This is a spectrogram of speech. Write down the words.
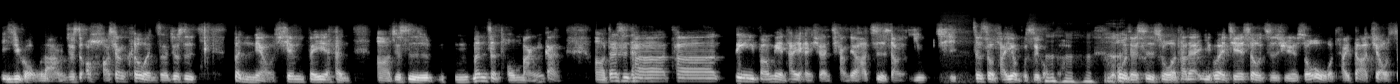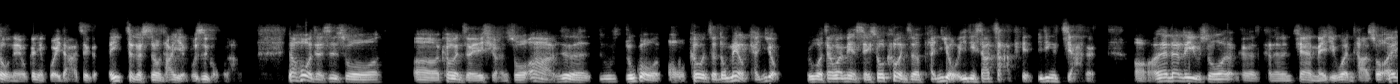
一只狗狼，就是哦，好像柯文哲就是笨鸟先飞，很啊，就是闷着头蛮干啊。但是他他另一方面，他也很喜欢强调他智商一五七，这时候他又不是狗狼，或者是说他在议会接受咨询的时候，哦，我台大教授呢，我跟你回答这个，诶，这个时候他也不是狗狼。那或者是说，呃，柯文哲也喜欢说啊，这个如如果哦，柯文哲都没有朋友。如果在外面谁说柯文哲朋友一定是他诈骗，一定是假的哦。那那例如说，可可能现在媒体问他说，哎，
